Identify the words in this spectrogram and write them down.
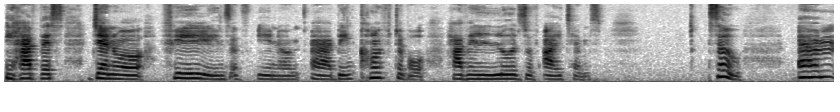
you have this general feelings of you know uh, being comfortable having loads of items. So um,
